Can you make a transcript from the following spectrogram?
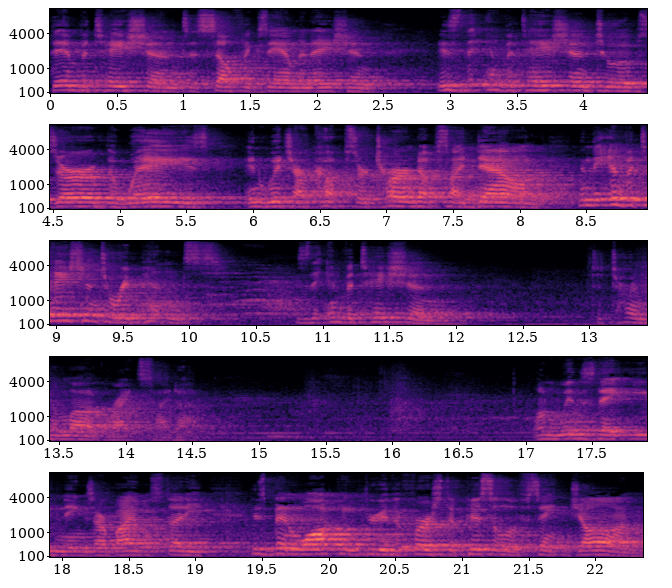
The invitation to self examination is the invitation to observe the ways in which our cups are turned upside down. And the invitation to repentance is the invitation to turn the mug right side up. On Wednesday evenings, our Bible study has been walking through the first epistle of St. John.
